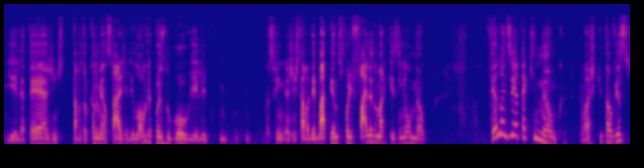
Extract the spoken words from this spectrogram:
e ele até a gente estava trocando mensagem ali logo depois do gol e ele assim, a gente estava debatendo se foi falha do Marquezinho ou não. Tendo a dizer até que não, cara. Eu acho que talvez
